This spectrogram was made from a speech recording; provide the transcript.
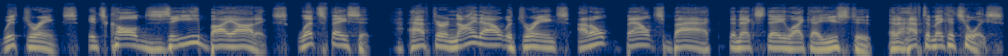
with drinks. It's called ZBiotics. Let's face it, after a night out with drinks, I don't bounce back the next day like I used to. And I have to make a choice.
